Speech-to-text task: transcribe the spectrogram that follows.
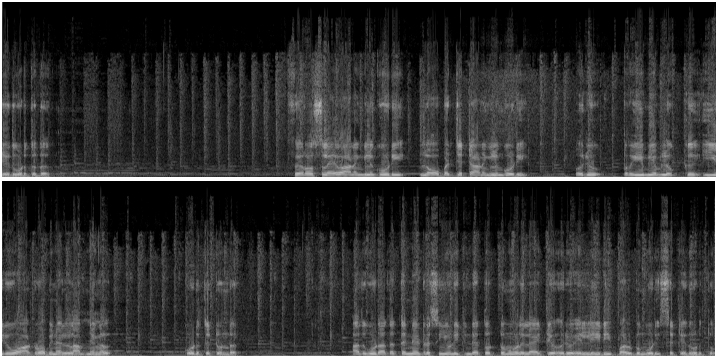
ചെയ്ത് കൊടുത്തത്. ഫെറോസ്ലേവ് ആണെങ്കിലും കൂടി ലോ ബഡ്ജറ്റ് ആണെങ്കിലും കൂടി ഒരു പ്രീമിയം ലുക്ക് ഈ ഒരു വാർഡ്രോബിനെല്ലാം ഞങ്ങൾ കൊടുത്തിട്ടുണ്ട്. അതുകൂടാതെ തന്നെ ഡ്രസ്സിംഗ് യൂണിറ്റിന്റെ തൊട്ടുമുകളിലായിട്ട് ഒരു എൽ ഇ ഡി ബൾബും കൂടി സെറ്റ് ചെയ്ത് കൊടുത്തു.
